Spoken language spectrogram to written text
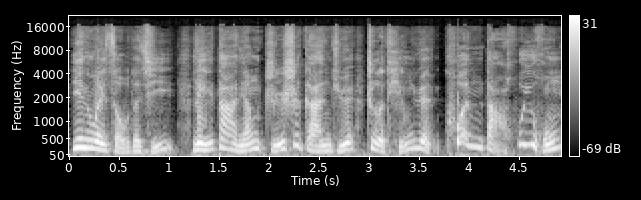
因为走得急，李大娘只是感觉这庭院宽大恢宏，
